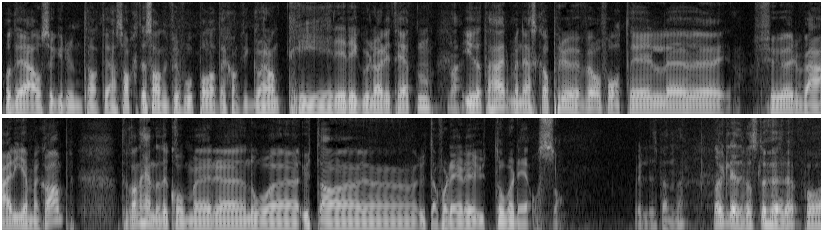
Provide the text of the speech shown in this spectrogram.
Og det er også grunnen til at jeg har sagt til Sandefjord Fotball at jeg kan ikke garantere regulariteten Nei. i dette her, men jeg skal prøve å få til før hver hjemmekamp. Det kan hende det kommer noe uta, utafor det eller utover det også. Veldig spennende. Da gleder vi oss til å høre på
